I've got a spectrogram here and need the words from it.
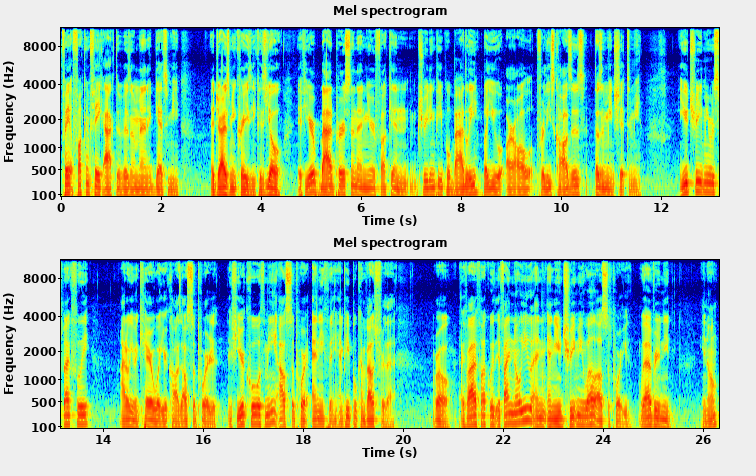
fake, fucking fake activism, man. It gets me. It drives me crazy. Cause yo, if you're a bad person and you're fucking treating people badly, but you are all for these causes, doesn't mean shit to me. You treat me respectfully, I don't even care what your cause. I'll support it. If you're cool with me, I'll support anything, and people can vouch for that, bro. If I fuck with, if I know you and and you treat me well, I'll support you, whatever you need, you know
